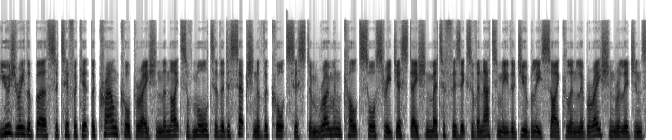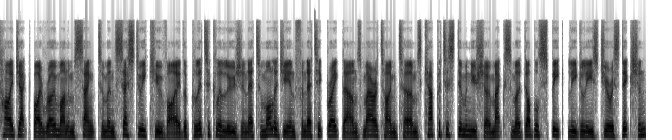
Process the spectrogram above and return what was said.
Usury the birth certificate the Crown Corporation the Knights of Malta the deception of the court system Roman cult sorcery gestation metaphysics of anatomy the Jubilee cycle and liberation religions hijacked by Roman Unum Sanctum and Cestui Que Vie the political illusion etymology and phonetic breakdowns maritime terms capitis diminutio maxima double speak legalese jurisdiction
